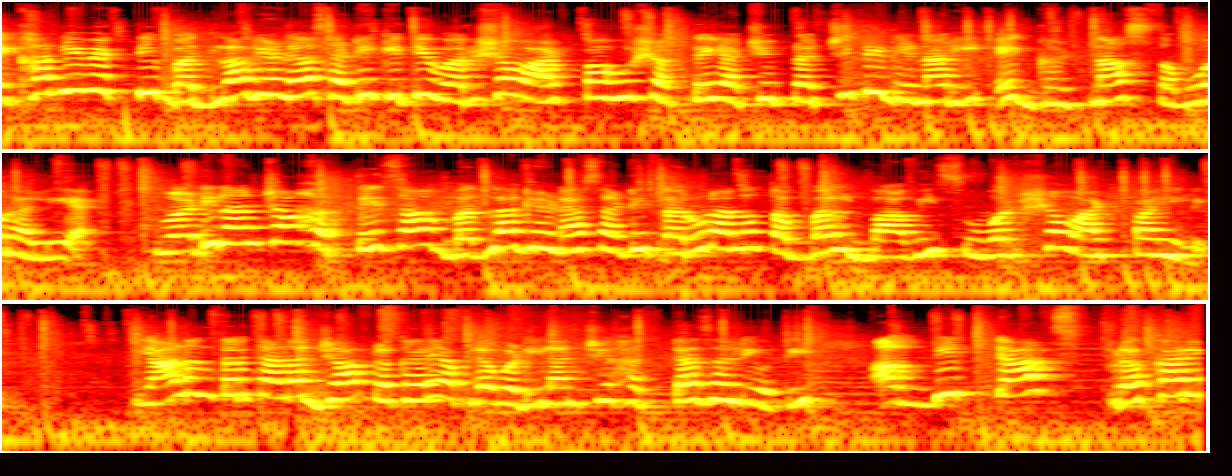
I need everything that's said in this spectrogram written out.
एखादी व्यक्ती बदला घेण्यासाठी किती वर्ष वाट पाहू शकते याची प्रचिती देणारी एक घटना समोर आली आहे. वडिलांच्या हत्येचा बदला घेण्यासाठी तरुणानं तब्बल बावीस वर्ष वाट पाहिली. यानंतर त्यानं ज्या प्रकारे आपल्या वडिलांची हत्या झाली होती अगदी त्याच प्रकारे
